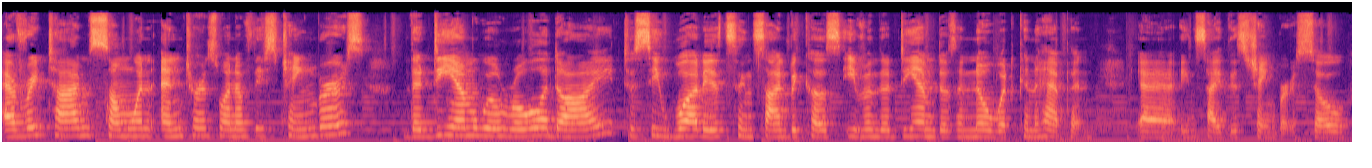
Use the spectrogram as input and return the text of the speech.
every time someone enters one of these chambers, the DM will roll a die to see what is inside because even the DM doesn't know what can happen uh, inside this chamber. So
